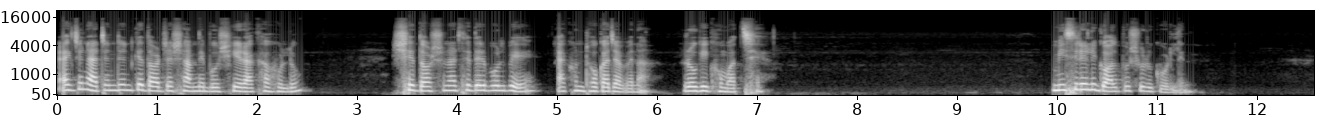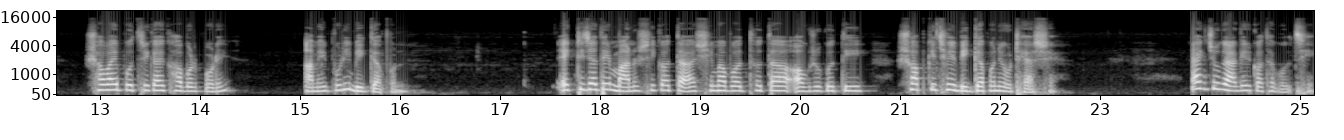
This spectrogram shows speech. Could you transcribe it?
একজন অ্যাটেন্ডেন্টকে দরজার সামনে বসিয়ে রাখা হলো। সে দর্শনার্থীদের বলবে, এখন ঢোকা যাবে না, রোগী ঘুমাচ্ছে। মিসির আলী গল্প শুরু করলেন। সবাই পত্রিকায় খবর পড়ে, আমি পড়ি বিজ্ঞাপন। একটি জাতির মানসিকতা, সীমাবদ্ধতা, অগ্রগতি সব কিছুই বিজ্ঞাপনে উঠে আসে। এক যুগ আগের কথা বলছি,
